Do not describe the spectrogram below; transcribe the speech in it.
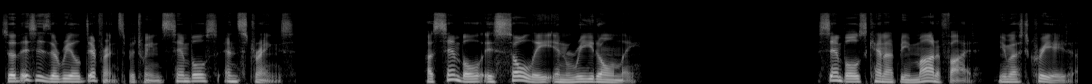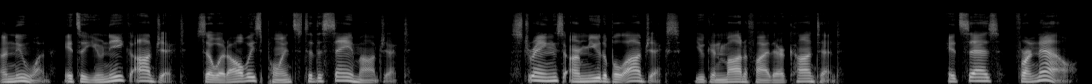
So this is the real difference between symbols and strings. A symbol is solely in read-only. Symbols cannot be modified. You must create a new one. It's a unique object, so it always points to the same object. Strings are mutable objects. You can modify their content. It says, for now,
